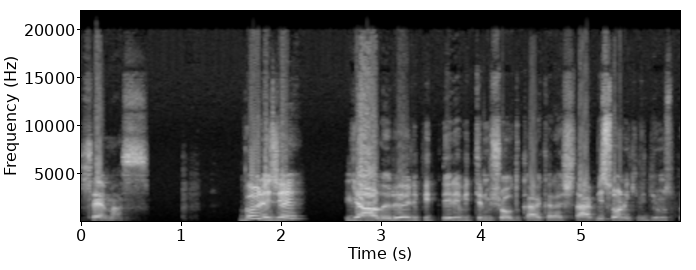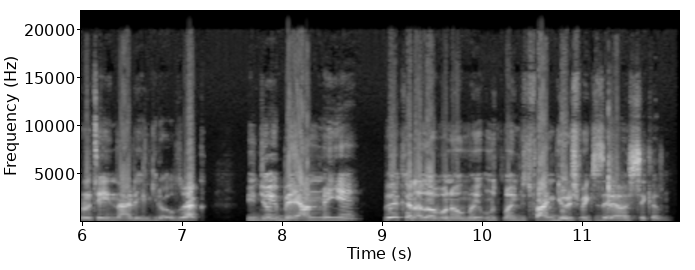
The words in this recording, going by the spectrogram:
Sevmez. Böylece yağları, lipidleri bitirmiş olduk arkadaşlar. Bir sonraki videomuz proteinlerle ilgili olacak. Videoyu beğenmeyi ve kanala abone olmayı unutmayın lütfen. Görüşmek üzere, hoşçakalın.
